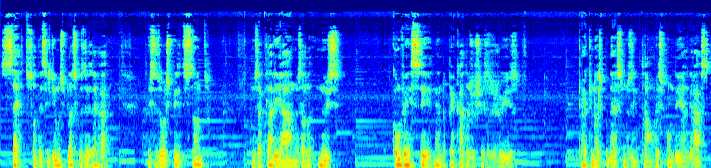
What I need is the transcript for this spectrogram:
certo, só decidimos pelas coisas erradas. Precisou o Espírito Santo nos aclarear, nos, nos convencer né, do pecado, da justiça e do juízo, para que nós pudéssemos então responder à graça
